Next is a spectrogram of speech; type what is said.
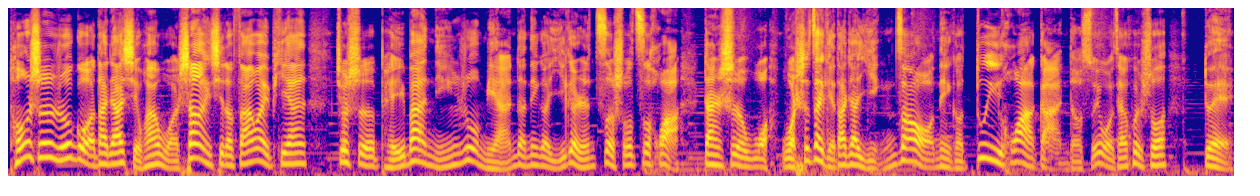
同时，如果大家喜欢我上一期的番外篇，就是陪伴您入眠的那个一个人自说自话，但是我我是在给大家营造那个对话感的，所以我才会说对。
